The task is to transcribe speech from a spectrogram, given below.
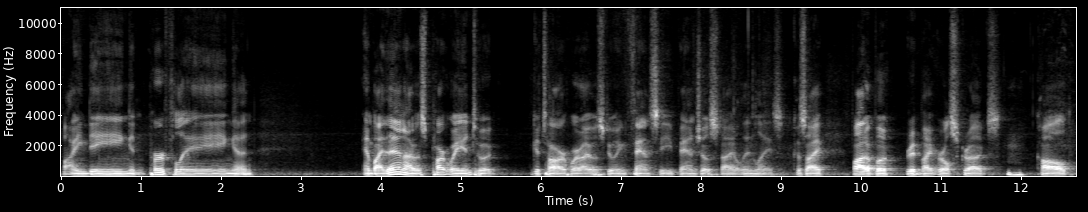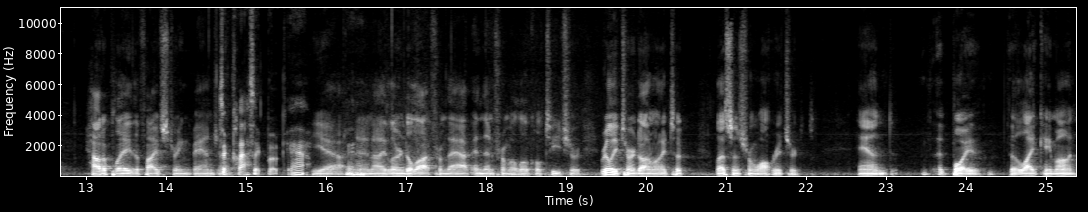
binding and purfling and and by then I was partway into a guitar where I was doing fancy banjo style inlays because I bought a book written by Earl Scruggs called How to Play the Five String Banjo. It's a classic book, yeah. Yeah, and I learned a lot from that, and then from a local teacher. Really turned on when I took lessons from Walt Richards, and uh, boy, the light came on.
